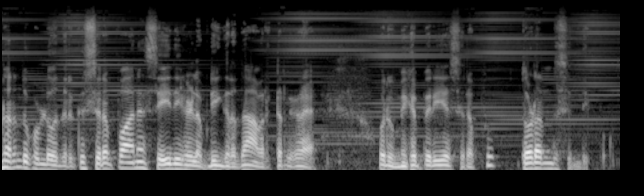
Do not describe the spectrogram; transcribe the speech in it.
உணர்ந்து கொள்வதற்கு சிறப்பான செய்திகள் அப்படிங்கிறது தான் அவர்கிட்ட இருக்கிற ஒரு மிகப்பெரிய சிறப்பு. தொடர்ந்து சிந்திப்போம்.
